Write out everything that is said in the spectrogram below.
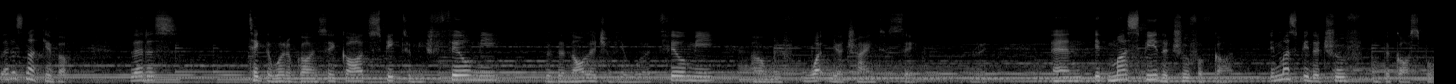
let us not give up. Let us take the Word of God and say, God, speak to me. Fill me with the knowledge of your Word. Fill me uh, with what you're trying to say. Right? And it must be the truth of God. It must be the truth of the gospel.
